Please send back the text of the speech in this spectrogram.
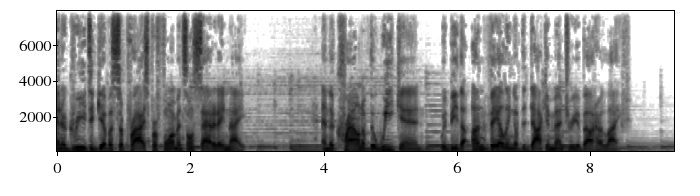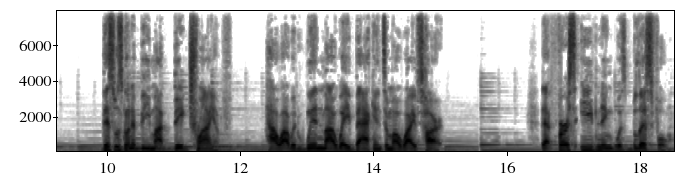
and agreed to give a surprise performance on Saturday night. And the crown of the weekend would be the unveiling of the documentary about her life. This was going to be my big triumph, how I would win my way back into my wife's heart. That first evening was blissful,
